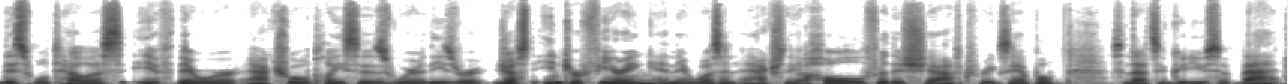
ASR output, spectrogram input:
This will tell us if there were actual places where these were just interfering and there wasn't actually a hole for this shaft, for example. So that's a good use of that.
